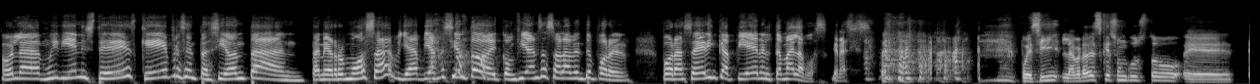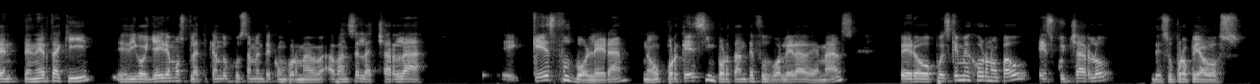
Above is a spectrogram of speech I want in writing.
Hola, muy bien. ¿Ustedes? Qué presentación tan, tan hermosa. Ya, ya me siento en confianza solamente por, el, por hacer hincapié en el tema de la voz. Gracias. Pues sí, la verdad es que es un gusto eh, tenerte aquí. Eh, digo, ya iremos platicando justamente conforme avance la charla eh, qué es futbolera, ¿no? Porque es importante futbolera además. Pero pues qué mejor, ¿no, Pau? Escucharlo de su propia voz.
